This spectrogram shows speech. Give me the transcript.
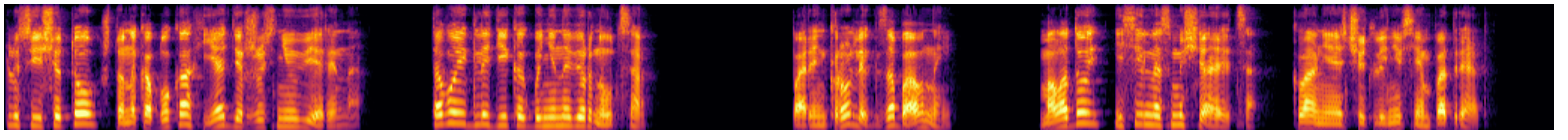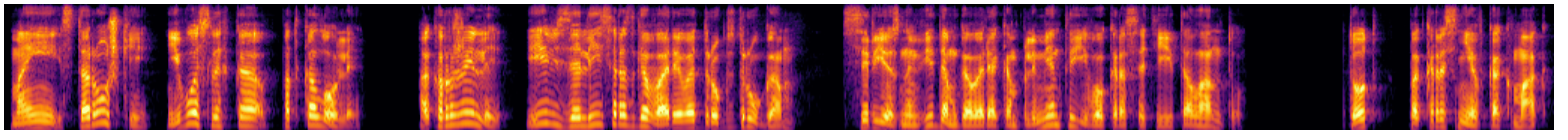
Плюс еще то, что на каблуках я держусь неуверенно. Того и гляди, как бы не навернуться. Парень-кролик забавный. Молодой и сильно смущается, кланяясь чуть ли не всем подряд. Мои старушки его слегка подкололи, окружили и взялись разговаривать друг с другом с серьезным видом говоря комплименты его красоте и таланту. Тот, покраснев как маг,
